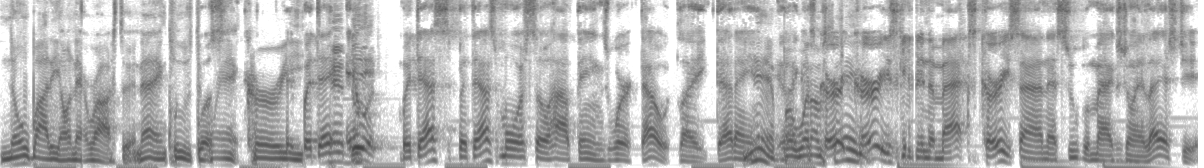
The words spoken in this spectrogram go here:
Nobody on that roster, and that includes Well, Durant, Curry. But that Can't do it. But that's but that's more so how things worked out. Like that ain't. Yeah, but like, what 'cause I'm Curry, saying- Curry's getting the max. Curry signed that super max joint last year,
